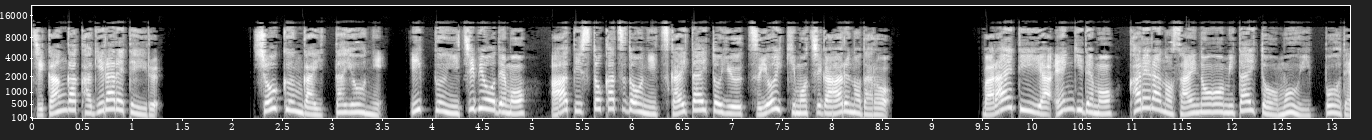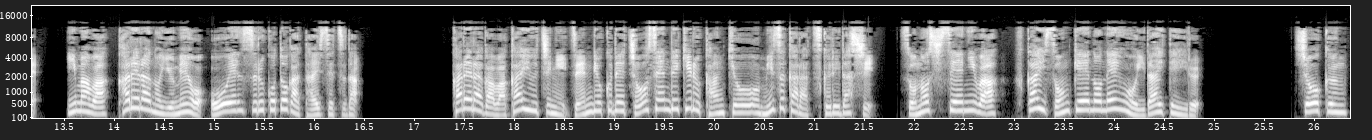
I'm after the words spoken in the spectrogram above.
時間が限られている。翔くんが言ったように、1分1秒でもアーティスト活動に使いたいという強い気持ちがあるのだろう。バラエティや演技でも彼らの才能を見たいと思う一方で、今は彼らの夢を応援することが大切だ。彼らが若いうちに全力で挑戦できる環境を自ら作り出し、その姿勢には深い尊敬の念を抱いている。翔くん、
